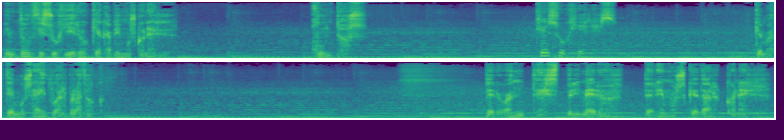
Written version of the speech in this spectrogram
Entonces sugiero que acabemos con él. Juntos. ¿Qué sugieres? Que matemos a Edward Braddock. Pero antes, primero, tenemos que dar con él.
